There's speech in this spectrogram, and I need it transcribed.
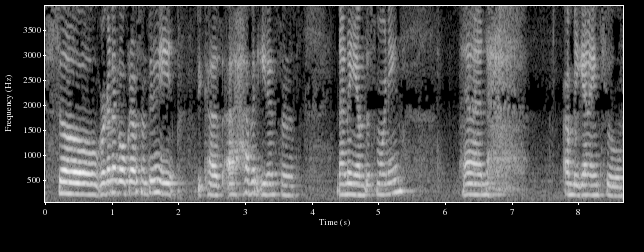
So we're gonna go grab something to eat because I haven't eaten since 9 a.m. this morning, and I'm beginning to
